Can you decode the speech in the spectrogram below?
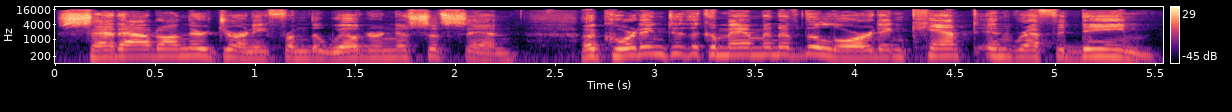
set out on their journey from the wilderness of sin, according to the commandment of the Lord, and camped in Rephidim.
